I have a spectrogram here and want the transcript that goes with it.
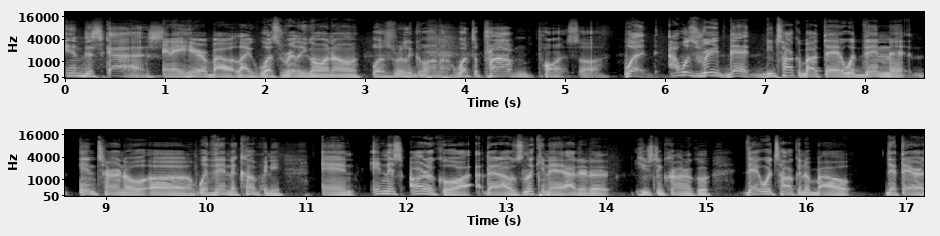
in disguise. and they hear about like what's really going on. What's really going on? What the problem points are? What I was read that you talk about that within the internal uh within the company, and in this article uh, that I was looking at out of the Houston Chronicle, they were talking about that there are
